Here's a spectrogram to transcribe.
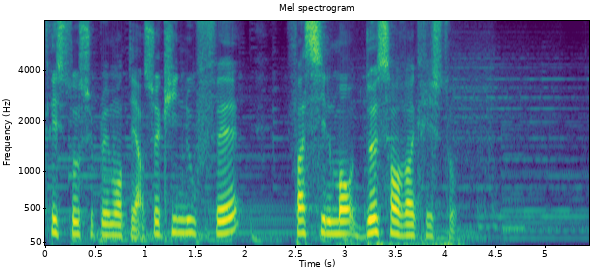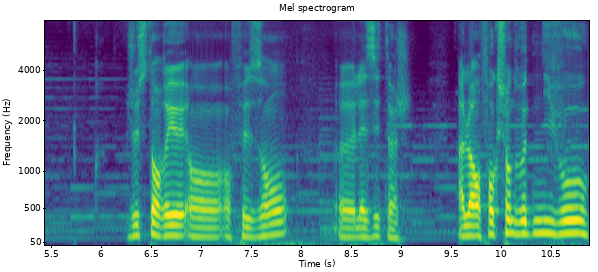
cristaux supplémentaires. Ce qui nous fait facilement 220 cristaux. Juste en, faisant euh, les étages. Alors, en fonction de votre niveau,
